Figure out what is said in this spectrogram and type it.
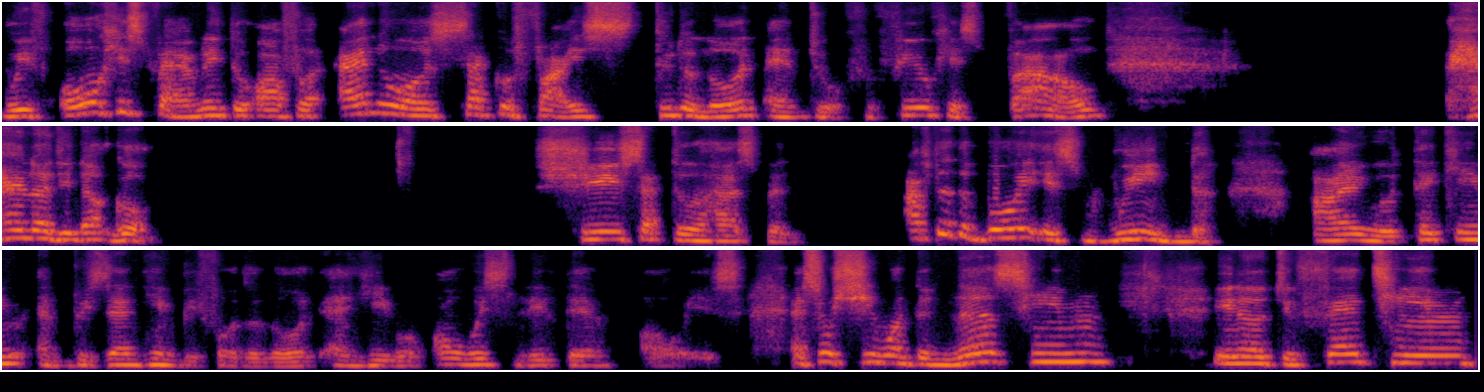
with all his family to offer annual sacrifice to the Lord and to fulfill his vow Hannah did not go. She said to her husband, After the boy is weaned, I will take him and present him before the Lord, and he will always live there, always. And so she wanted to nurse him, you know, to feed him,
